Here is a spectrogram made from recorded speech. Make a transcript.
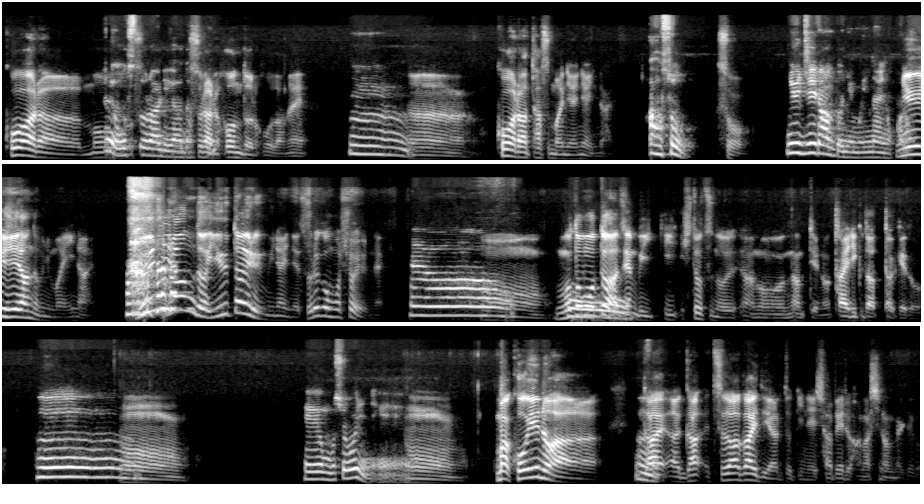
コアラもでオーストラリアだオーストラリア本土の方だね。うんうん。コアラはタスマニアにはいない。あそそうニュージーランドにもいないのかう。な？ニュージーランドにもいない。ニュージーランドは有袋類もいないんだよ。それが面白いよね。へーもともとは全部いい一つのあのなんていうの？大陸だったけど。ううーん。ん。へえ、面白いね。うん。まあこういうのは、うんががツアーガイドやるときに喋る話なんだけど。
